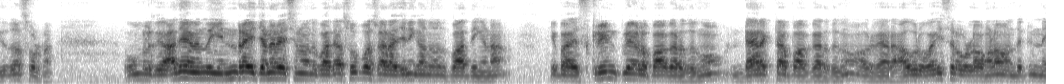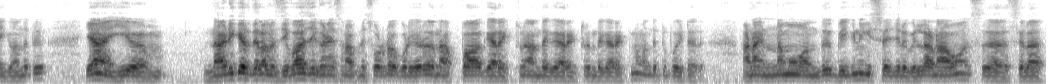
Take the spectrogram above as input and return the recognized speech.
இதுதான் சொல்கிறேன் உங்களுக்கு அதே வந்து இன்றைய ஜெனரேஷன் வந்து பார்த்தா சூப்பர் ஸ்டார் ரஜினிகாந்த் வந்து பார்த்தீங்கன்னா இப்போ ஸ்க்ரீன் பிளேவில் பார்க்குறதுக்கும் டைரெக்டாக பார்க்கறதுக்கும் அவர் வேறு. அவர் வயசில் உள்ளவங்களாம் வந்துட்டு இன்றைக்கி வந்துட்டு ஏன் நடிகர் திலகம் சிவாஜி கணேசன் அப்படின்னு சொல்கிறக்கூடியவர் அந்த அப்பா கேரக்டர் அந்த கேரக்டர் இந்த கேரக்டர்னு வந்துட்டு போயிட்டார். ஆனால் இன்னமும் வந்து பிகினிங் ஸ்டேஜில் வில்லனாகவும் ச- சில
